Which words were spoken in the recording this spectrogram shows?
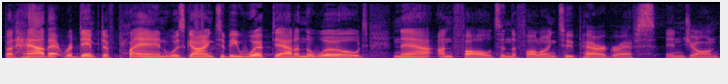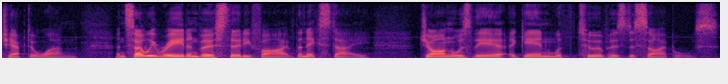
But how that redemptive plan was going to be worked out in the world now unfolds in the following two paragraphs in John chapter 1. And so we read in verse 35 The next day, John was there again with two of his disciples.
